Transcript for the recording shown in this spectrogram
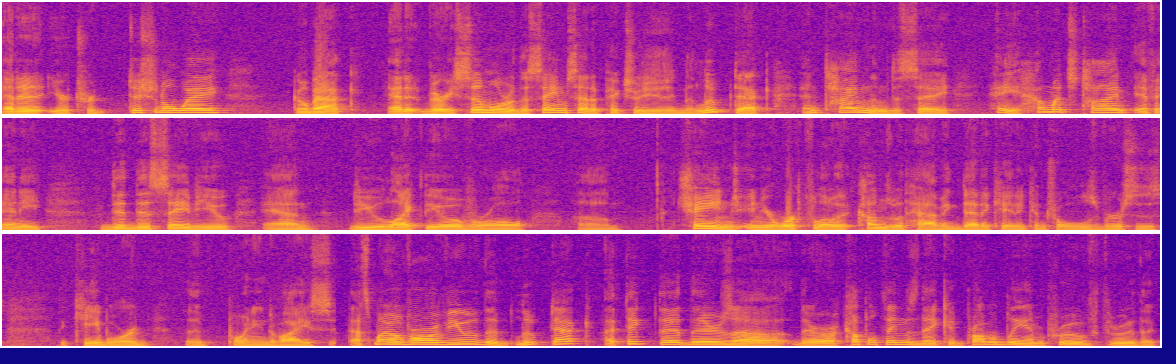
edit it your traditional way, go back, edit very similar or the same set of pictures using the Loupedeck, and time them to say, hey, how much time, if any, did this save you, and do you like the overall um, change in your workflow that comes with having dedicated controls versus the keyboard the pointing device. That's my overall review of the Loupedeck. I think that there's a, there are a couple things they could probably improve through the,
